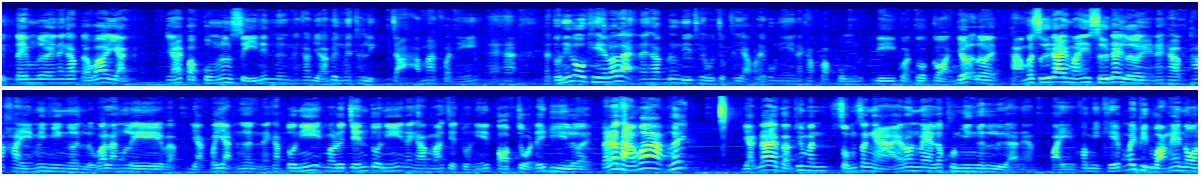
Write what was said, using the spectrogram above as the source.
10 เต็มเลยนะครับแต่ว่าอยากอยากให้ปรับปรุงเรื่องสีนิดนึงนะครับอย่าให้เป็นเมทัลลิกจ๋ามากกว่านี้นะฮะแต่ตัวนี้ก็โอเคแล้วแหละนะครับเรื่องดีเทลจุดขยับอะไรพวกนี้นะครับปรับปรุงดีกว่าตัวก่อนเยอะเลย ถามว่าซื้อได้ไหมซื้อได้เลยนะครับถ้าใครไม่มีเงินหรือว่าลังเลแบบอยากประหยัดเงินนะครับตัวนี้ m o l e g e n d ตัวนี้นะครับ Mark 7ตัวนี้ตอบโจทย์ได้ดีเลย แต่ถ้าถามว่าเฮ้ย อยากได้แบบที่มันสมสง่าไอรอนแมนแล้วคุณมีเงินเหลือเนี่ยไปคอมิเคฟไม่ผิดหวังแน่นอน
